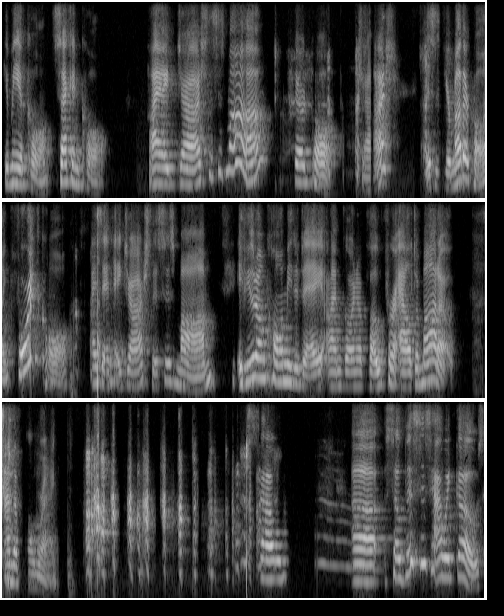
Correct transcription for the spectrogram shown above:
Give me a call. Second call. Hi, Josh. This is mom. Third call. Josh, this is your mother calling. Fourth call. I said, Hey, Josh, this is mom. If you don't call me today, I'm going to vote for Al D'Amato. And the phone rang. so uh, so this is how it goes.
